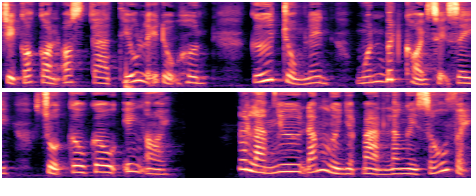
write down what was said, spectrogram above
Chỉ có con Oscar thiếu lễ độ hơn, cứ trồm lên muốn bứt khỏi sợi dây, sủa câu câu inh ỏi. Nó làm như đám người Nhật Bản là người xấu vậy.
